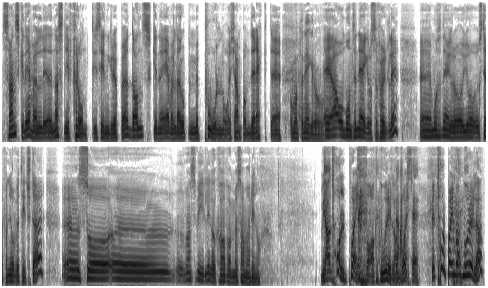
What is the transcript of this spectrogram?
Svenskene er vel nesten i front i sin gruppe. Danskene er vel der oppe med Polen og kjemper om direkte Og Montenegro. Ja, og Montenegro, selvfølgelig. Eh, Montenegro og jo, Stefan Jovetic der. Eh, så eh, Mens vi ligger og kaver med San Marino. Vi er tolv poeng bak Nord-Irland, boys. Vi er tolv poeng bak Nord-Irland.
